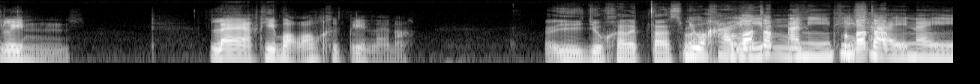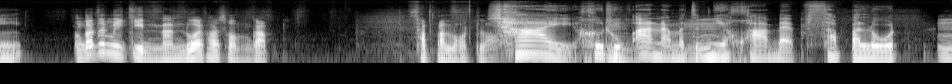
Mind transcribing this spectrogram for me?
กลิ่น แรกที่บอกว่ามันคือกลิ่นอะไรนะยูคาลิปตัสยูคามันก็ลิปจะมีอันนี้ที่มันก็จะใช้ใน มันก็จะมีกลิ่นนั้นด้วยผสมกับสับปะรดเหรอ ใช่คือทุกอันอะมันจะมีความแบบสับปะรดอื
